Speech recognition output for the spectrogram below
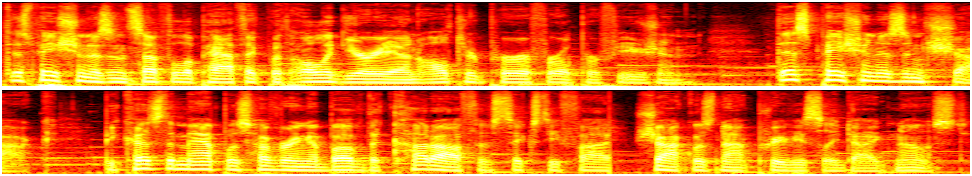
this patient is encephalopathic with oliguria and altered peripheral perfusion. This patient is in shock. Because the map was hovering above the cutoff of 65, shock was not previously diagnosed.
